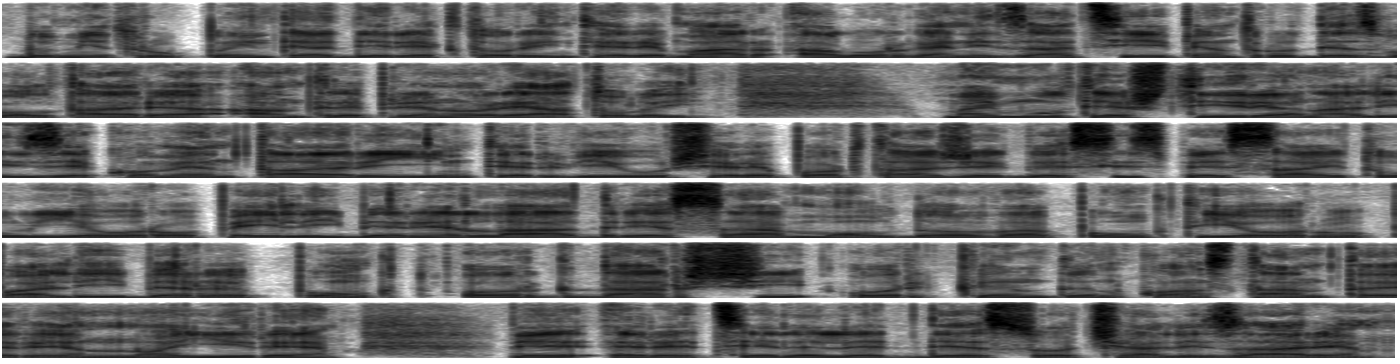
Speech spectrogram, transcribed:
Dumitru Pântea, director interimar al Organizației pentru Dezvoltarea Antreprenoriatului. Mai multe știri, analize, comentarii, interviuri și reportaje găsiți pe site-ul Europei Libere la adresa moldova.europalibere.org, dar și oricând în constantă reînnoire pe rețelele de socializare.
